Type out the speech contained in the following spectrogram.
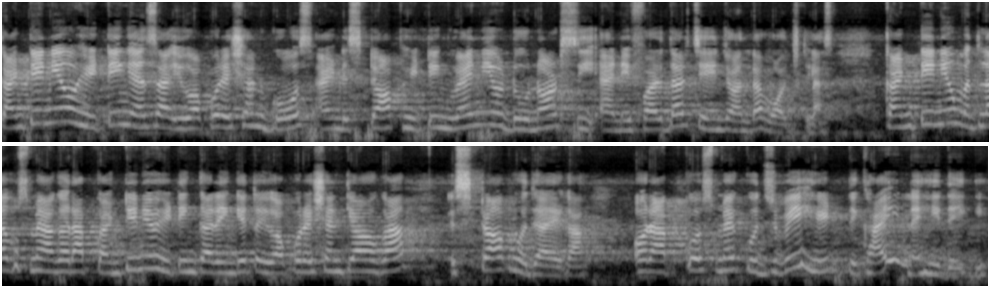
Continue heating as a evaporation goes and stop heating when you do not see any further change on the watch glass continue मतलब उसमें अगर आप कंटिन्यू हीटिंग करेंगे तो इवापोरेशन क्या होगा? स्टॉप हो जाएगा। और आपको उसमें कुछ भी हीट दिखाई नहीं देगी।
